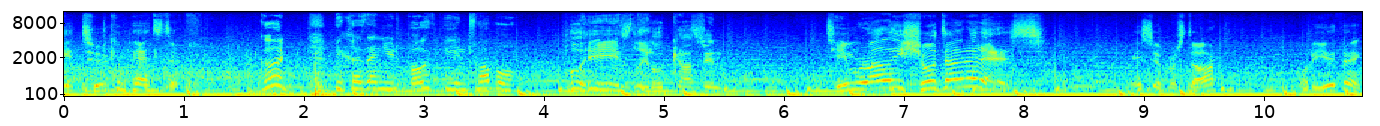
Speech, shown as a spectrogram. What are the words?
Get too competitive. Good, because then you'd both be in trouble. Please, little cousin. Team Rally Showdown it is. Hey, Superstar. What do you think?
